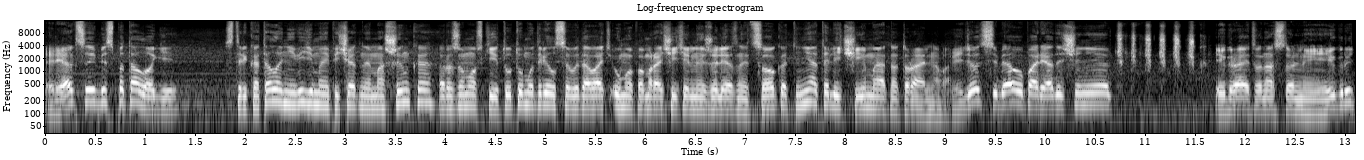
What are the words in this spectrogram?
Реакции без патологии. Стрекотала невидимая печатная машинка, Разумовский тут умудрился выдавать умопомрачительный железный цокот, неотличимый от натурального. Ведет себя упорядочение, играет в настольные игры,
